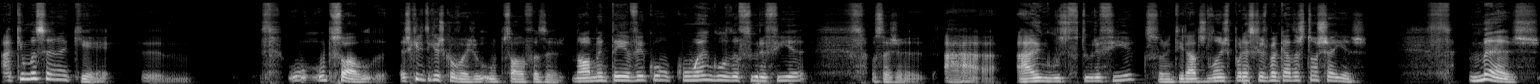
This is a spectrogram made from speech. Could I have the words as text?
há aqui uma cena que é. Uh, o, o, pessoal, as críticas que eu vejo o pessoal a fazer, normalmente tem a ver com, com o ângulo da fotografia. Ou seja, há, há ângulos de fotografia que se forem tirados de longe, parece que as bancadas estão cheias. Mas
